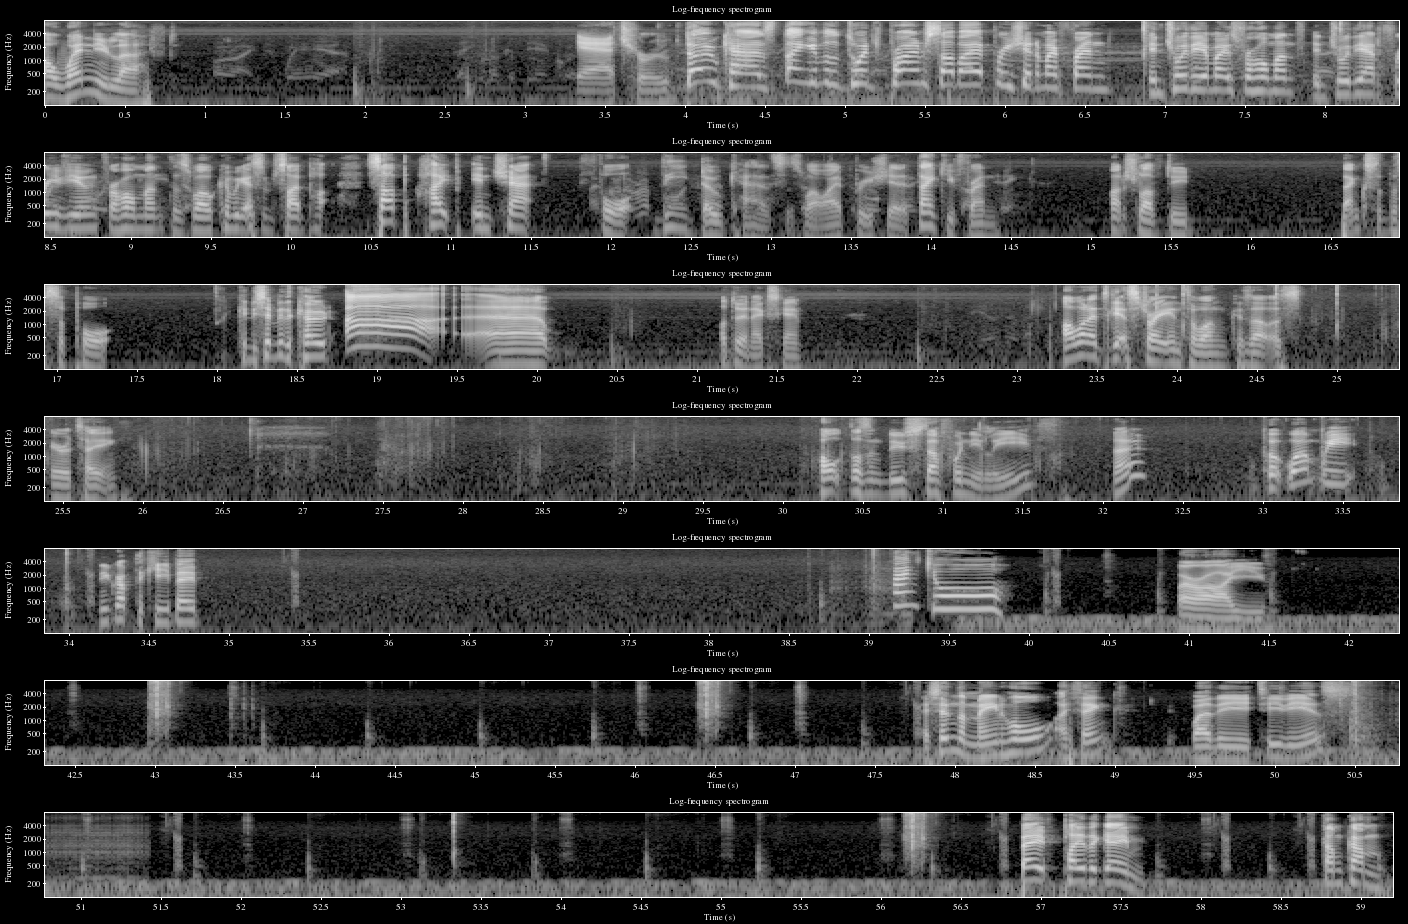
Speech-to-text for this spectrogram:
Oh, when you left. Yeah, true. Dokaz, thank you for the Twitch Prime sub. I appreciate it, my friend. Enjoy the emotes for a whole month. Enjoy the ad-free viewing for a whole month as well. Can we get some sub, sub hype in chat for the Dokaz as well? I appreciate it. Thank you, friend. Much love, dude. Thanks for the support. Can you send me the code? Ah! Uh, I'll do it next game. I wanted to get straight into one because that was irritating. Holt doesn't do stuff when you leave? No? But weren't we... Can you grab the key, babe? Thank you! Where are you? It's in the main hall, I think, where the TV is. Babe, play the game. Come, come.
